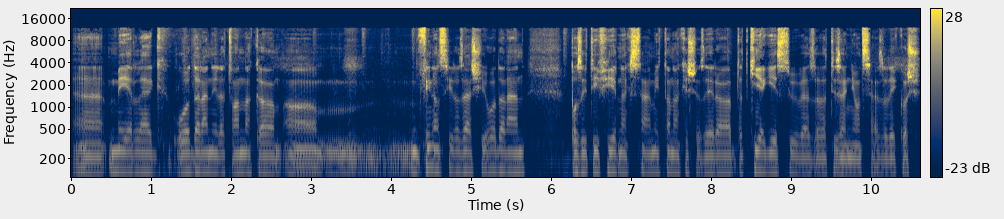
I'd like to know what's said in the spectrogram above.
e, mérleg oldalán, illetve annak a, a finanszírozási oldalán pozitív hírnek számítanak, és azért a, tehát kiegészülve ezzel a 18%-os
